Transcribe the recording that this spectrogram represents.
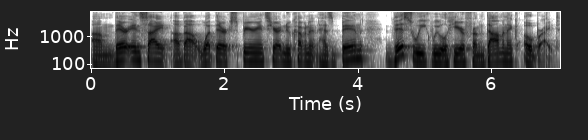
um, their insight about what their experience here at New Covenant has been. This week, we will hear from Dominic Obright.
